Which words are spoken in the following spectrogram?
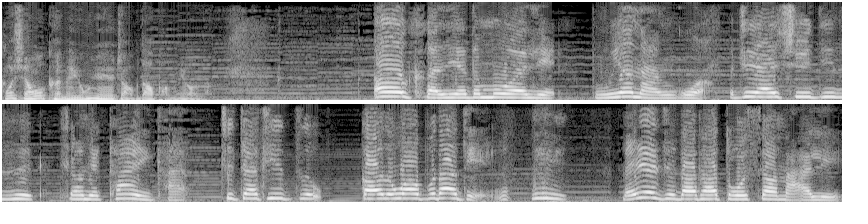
我想我可能永远也找不到朋友了。哦，可怜的茉莉，不要难过，我正要去梯子上面看一看。这条梯子高的望不到顶，嗯，没人知道它通向哪里。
